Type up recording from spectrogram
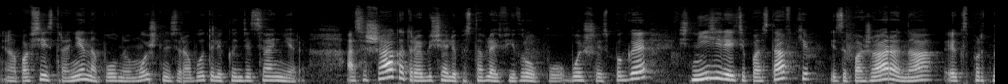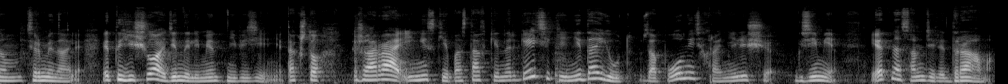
э, по всей стране на полную мощность заработали кондиционеры. А США, которые обещали поставлять в Европу больше СПГ, снизили эти поставки из-за пожара на экспортном терминале. Это еще один элемент невезения. Так что жара и низкие поставки энергетики не дают заполнить хранилище к зиме. И это на самом деле драма.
